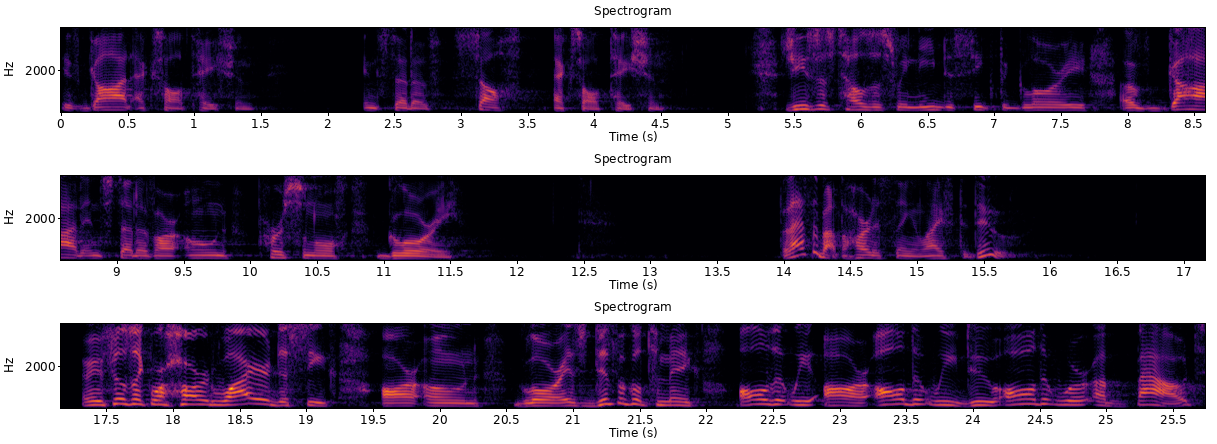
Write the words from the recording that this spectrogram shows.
is God exaltation instead of self exaltation. Jesus tells us we need to seek the glory of God instead of our own personal glory. But that's about the hardest thing in life to do. I mean, it feels like we're hardwired to seek our own glory. It's difficult to make all that we are, all that we do, all that we're about,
